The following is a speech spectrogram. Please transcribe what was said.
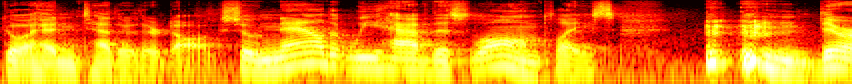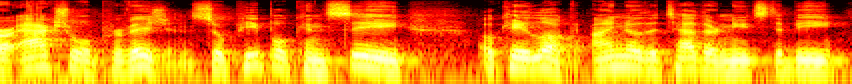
go ahead and tether their dog. So now that we have this law in place, there are actual provisions. So people can see, okay, look, I know the tether needs to be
